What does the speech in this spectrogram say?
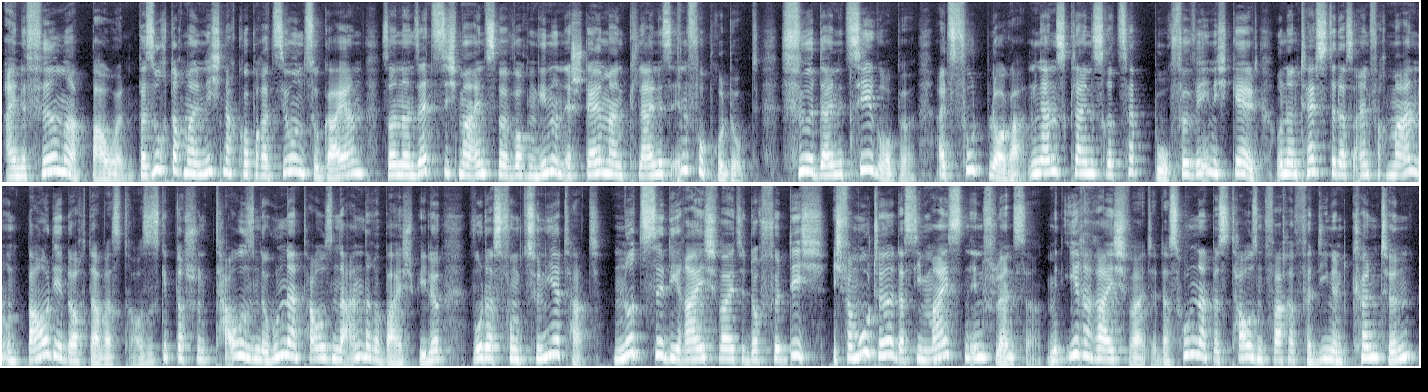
eine Firma bauen. Versuch doch mal nicht nach Kooperationen zu geiern, sondern setz dich mal ein, zwei Wochen hin und erstell mal ein kleines Infoprodukt für deine Zielgruppe. Als Foodblogger ein ganz kleines Rezeptbuch für wenig Geld und dann teste das einfach mal an und bau dir doch da was draus. Es gibt doch schon tausende, hunderttausende andere Beispiele, wo das funktioniert hat. Nutze die Reichweite doch für dich. Ich vermute, dass die meisten Influencer mit ihrer Reichweite das 100 bis 1000-fache verdienen könnten, würden,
